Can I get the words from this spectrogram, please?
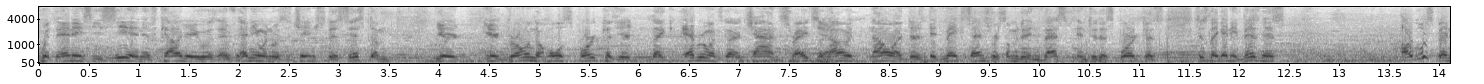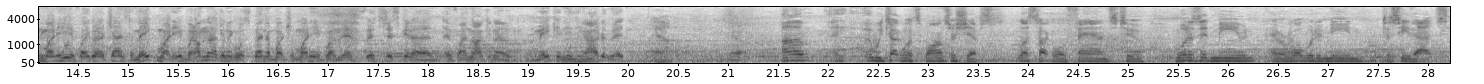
with the NACC, and if Calgary was, if anyone was to change the system, you're you're growing the whole sport because you're like everyone's got a chance, right? So Yeah. now it, now it, there's, it makes sense for someone to invest into the sport because just like any business. I'll go spend money if I got a chance to make money, but I'm not going to go spend a bunch of money if I'm if it's just gonna if I'm not going to make anything out of it. Yeah. Yeah. Um, we talk about sponsorships. Let's talk about fans too. What does it mean, or what would it mean to see that,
